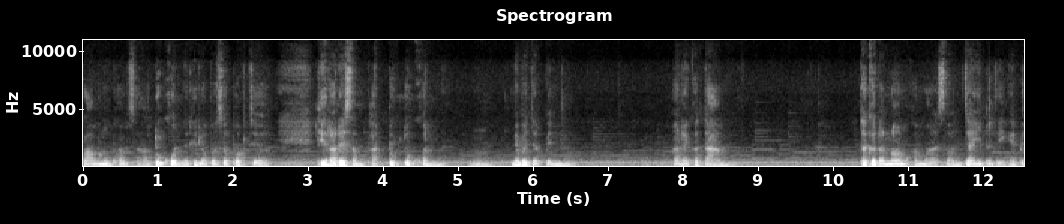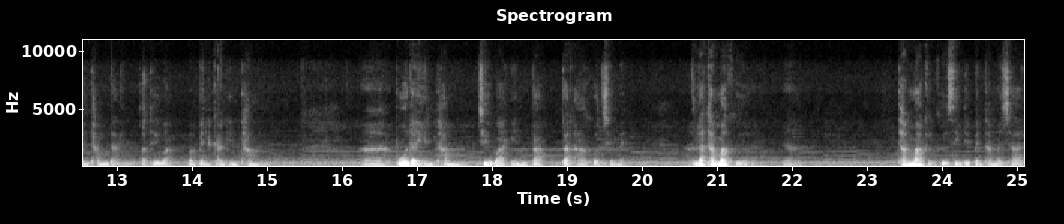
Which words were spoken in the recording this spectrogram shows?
ความหนุ่มความสาวทุกคนที่เราประสบพบเจอ ที่เราได้สัมผัสทุกๆคน ไม่ว่าจะเป็นอะไรก็ตาม ถ้าเกิดเราน้อมเข้ามาสอนใจตนเองให้เป็นธรรมได้ก็ถือว่ามันเป็นการเห็นธรรมผู้ใดเห็นธรรมชื่อว่าเห็นพระตถาคตใช่ไหมและธรรมะคืออะไรธรรมะก็คือสิ่งที่เป็นธรรมชาติ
